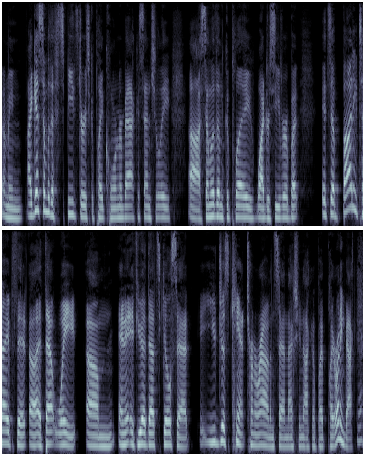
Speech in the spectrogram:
I mean, I guess some of the speedsters could play cornerback essentially. Uh, some of them could play wide receiver, but it's a body type that uh, at that weight, um, and if you had that skill set, you just can't turn around and say, "I'm actually not going to play, play running back." Yeah.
